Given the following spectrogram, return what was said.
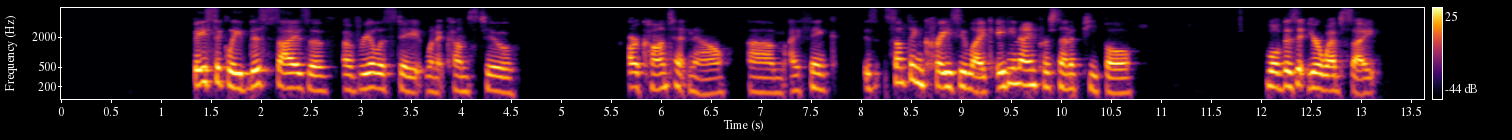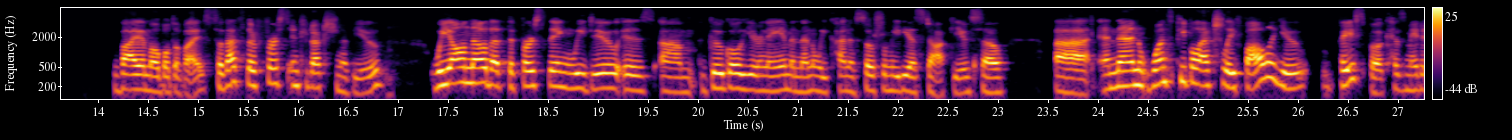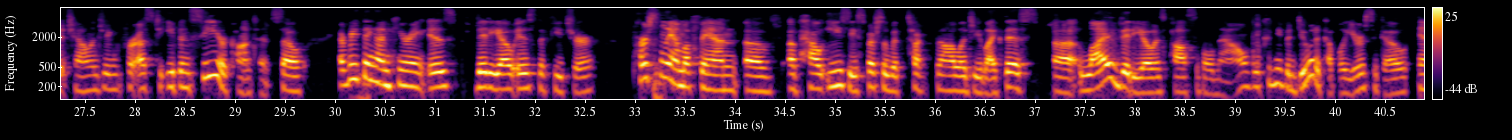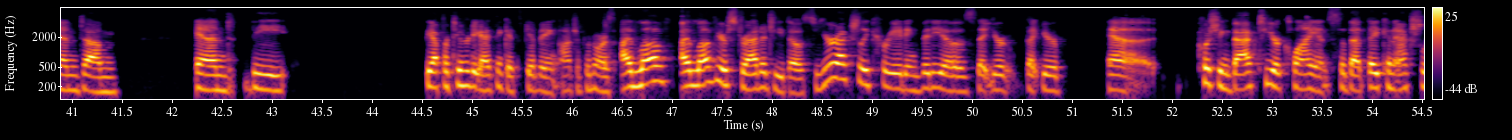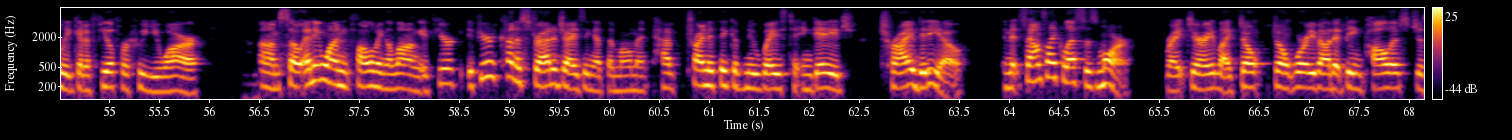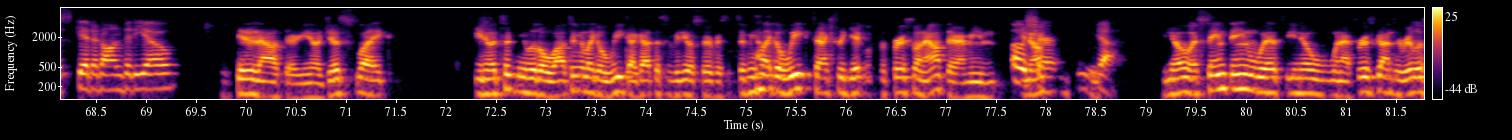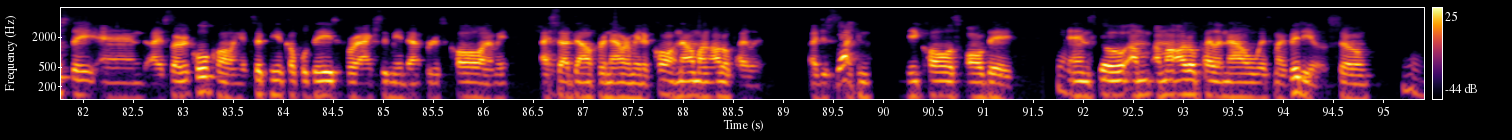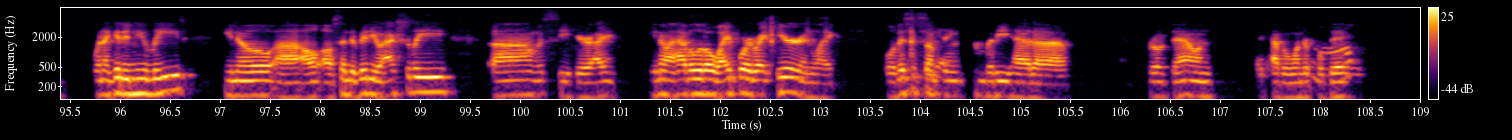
basically this size of, of real estate when it comes to our content now, um, I think is something crazy like 89% of people will visit your website via mobile device. So that's their first introduction of you. We all know that the first thing we do is um, Google your name and then we kind of social media stalk you. So, uh, and then once people actually follow you, Facebook has made it challenging for us to even see your content. So everything I'm hearing is video is the future. Personally, I'm a fan of of how easy, especially with technology like this, uh, live video is possible now. We couldn't even do it a couple years ago, and um, and the the opportunity I think it's giving entrepreneurs. I love I love your strategy though. So you're actually creating videos that you're that you're uh, pushing back to your clients so that they can actually get a feel for who you are um, so anyone following along, if you're if you're kind of strategizing at the moment, have trying to think of new ways to engage, try video. And it sounds like less is more, right, Jerry? Like don't don't worry about it being polished, just get it on video. Get it out there. You know, just like you know, it took me a little while. It took me like a week. I got this video service. It took me like a week to actually get the first one out there. I mean, oh you know, sure, yeah. You know, same thing with you know when I first got into real estate and I started cold calling. It took me a couple days before I actually made that first call, and I made I sat down for an hour, made a call. Now I'm on autopilot. I just yeah. I can make calls all day, yeah. and so I'm I'm on autopilot now with my videos. So yeah. when I get a new lead, you know, uh, I'll I'll send a video. Actually, um, let's see here. I you know I have a little whiteboard right here, and like, well, this is something somebody had uh wrote down. Like, have a wonderful Aww. day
